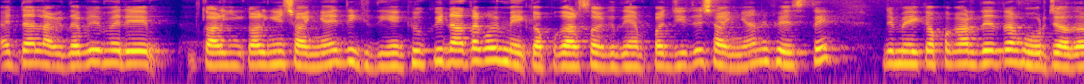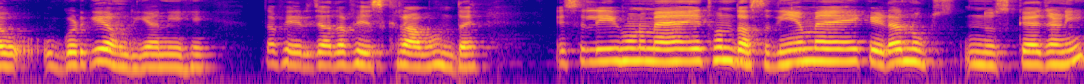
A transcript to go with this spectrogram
ਇੱਦਾਂ ਲੱਗਦਾ ਵੀ ਮੇਰੇ ਕਾਲੀਆਂ ਕਾਲੀਆਂ ਛਾਈਆਂ ਹੀ ਦਿਖਦੀਆਂ, ਕਿਉਂਕਿ ਨਾ ਤਾਂ ਕੋਈ ਮੇਕਅਪ ਕਰ ਸਕਦੇ ਆਪਾਂ, ਜਿਹਦੇ ਛਾਈਆਂ ਨੇ ਫੇਸ ਤੇ, ਜੇ ਮੇਕਅਪ ਕਰਦੇ ਤਾਂ ਹੋਰ ਜ਼ਿਆਦਾ ਉੱਗੜ ਕੇ ਆਉਂਦੀਆਂ ਨੇ ਇਹ, ਤਾਂ ਫਿਰ ਜ਼ਿਆਦਾ ਫੇਸ ਖਰਾਬ ਹੁੰਦਾ ਹੈ। ਇਸ ਲਈ ਹੁਣ ਮੈਂ ਇਹ ਤੁਹਾਨੂੰ ਦੱਸਦੀ ਹਾਂ, ਮੈਂ ਇਹ ਕਿਹੜਾ ਨੁਕਸ, ਨੁਸਖਾ ਹੈ ਜਾਣੀ,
